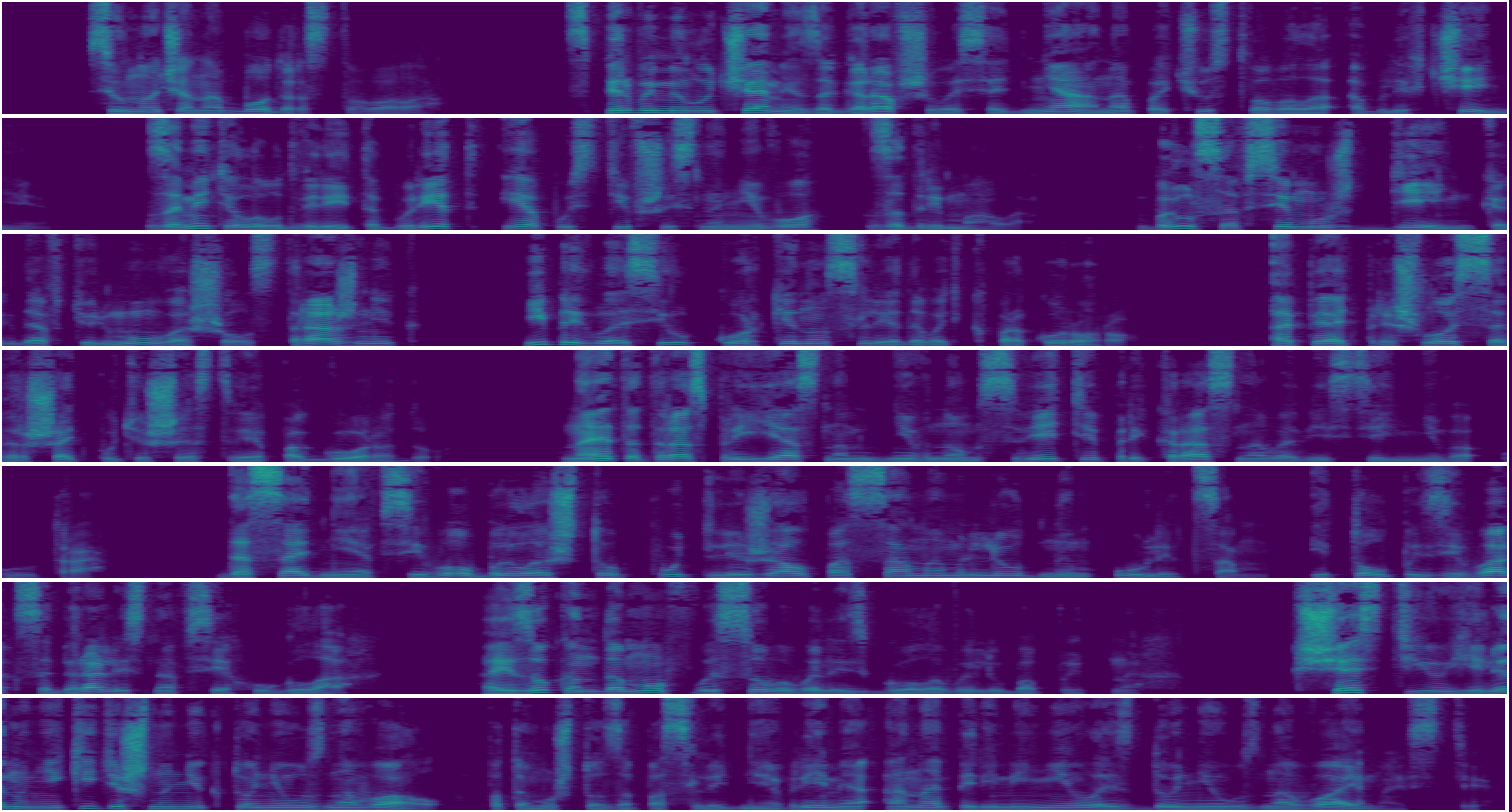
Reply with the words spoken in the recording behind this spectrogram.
Всю ночь она бодрствовала. С первыми лучами загоравшегося дня она почувствовала облегчение, заметила у дверей табурет и, опустившись на него, задремала. Был совсем уж день, когда в тюрьму вошел стражник и пригласил Коркину следовать к прокурору. Опять пришлось совершать путешествие по городу. На этот раз при ясном дневном свете прекрасного весеннего утра. Досаднее всего было, что путь лежал по самым людным улицам, и толпы зевак собирались на всех углах, а из окон домов высовывались головы любопытных. К счастью, Елену Никитишну никто не узнавал, потому что за последнее время она переменилась до неузнаваемости,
